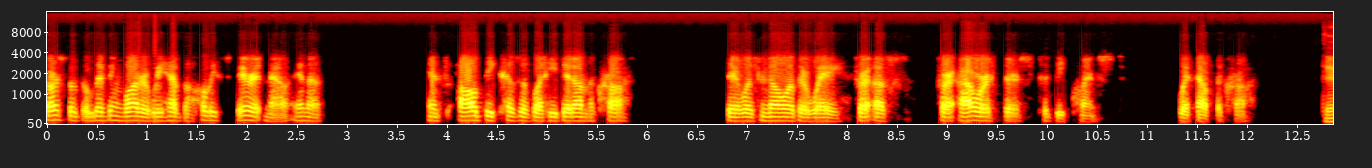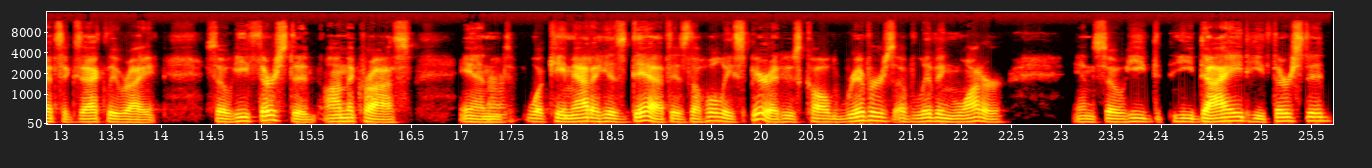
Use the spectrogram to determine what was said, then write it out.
source of the living water. We have the Holy Spirit now in us. And it's all because of what he did on the cross. There was no other way for us, for our thirst to be quenched without the cross. That's exactly right. So he thirsted on the cross and mm-hmm. what came out of his death is the Holy Spirit, who's called rivers of living water. And so he he died, he thirsted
